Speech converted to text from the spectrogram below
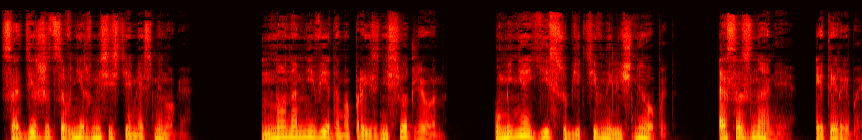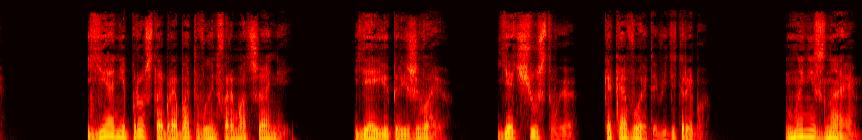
содержится в нервной системе осьминога. Но нам неведомо, произнесет ли он «У меня есть субъективный личный опыт, осознание этой рыбы. Я не просто обрабатываю информацию о ней, я ее переживаю, я чувствую, каково это видеть рыбу. Мы не знаем,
